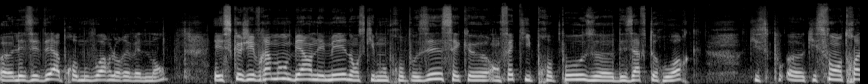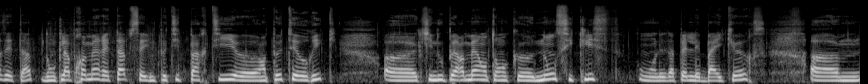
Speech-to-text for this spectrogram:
les aider à promouvoir leur événement. Et ce que j'ai vraiment bien aimé dans ce qu'ils m'ont proposé, c'est qu'en en fait ils proposent des after-work qui se, euh, qui se font en trois étapes. Donc la première étape, c'est une petite partie euh, un peu théorique euh, qui nous permet en tant que non-cyclistes, on les appelle les bikers, euh,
